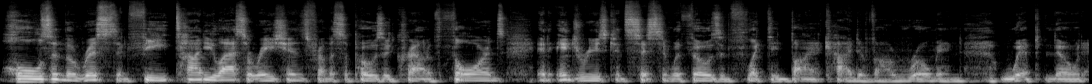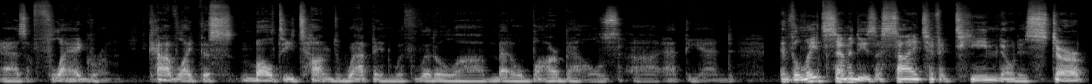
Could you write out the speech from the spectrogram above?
holes in the wrists and feet, tiny lacerations from a supposed crown of thorns, and injuries consistent with those inflicted by a kind of uh, Roman whip known as a flagrum. Kind of like this multi tongued weapon with little uh, metal barbells uh, at the end. In the late 70s, a scientific team known as STURP,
